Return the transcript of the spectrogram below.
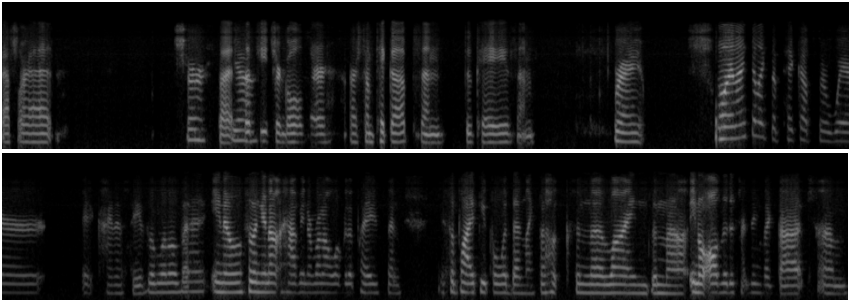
bachelorette. Sure. But yeah. the future goals are are some pickups and bouquets and Right. Well, and I feel like the pickups are where it kind of saves a little bit, you know, so then you're not having to run all over the place and supply people with then like the hooks and the lines and the you know all the different things like that. Um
